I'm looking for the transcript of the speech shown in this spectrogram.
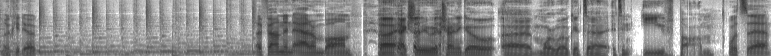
Okie doke. I found an atom bomb. Uh, actually, we're trying to go uh, more woke. It's a it's an Eve bomb. What's that?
